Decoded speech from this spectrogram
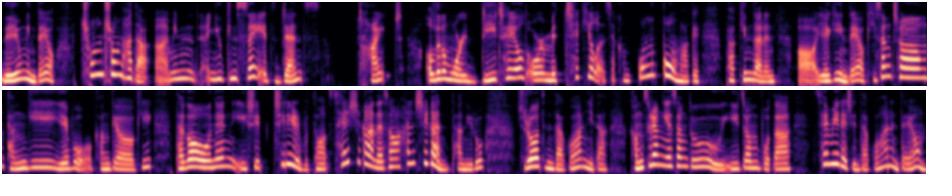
내용인데요. 촘촘하다. I mean, you can say it's dense tight, a little more detailed or meticulous, 약간 꼼꼼하게 바뀐다는 어, 얘기인데요. 기상청 단기 예보 간격이 다가오는 27일부터 3시간에서 1시간 단위로 줄어든다고 합니다. 강수량 예상도 이전보다 세밀해진다고 하는데요.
